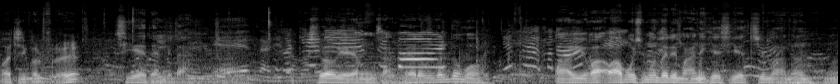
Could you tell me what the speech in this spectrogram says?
멋진 골프를 치게 됩니다. 추억의 영상. 여러분들도 뭐, 아, 와, 와보신 분들이 많이 계시겠지만은, 음,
